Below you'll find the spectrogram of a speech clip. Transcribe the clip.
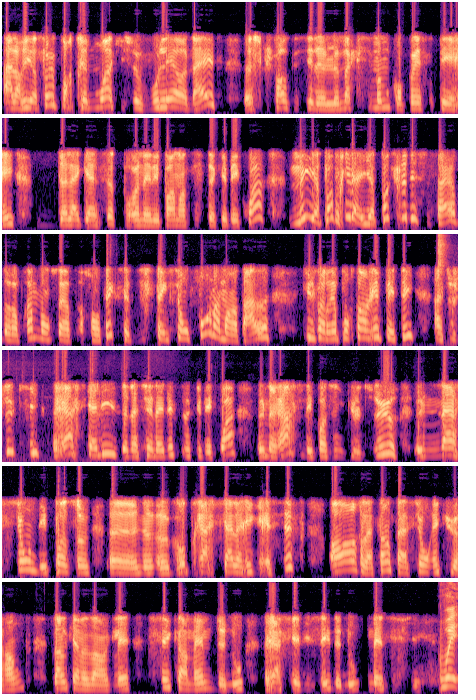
Alors, il a fait un portrait de moi qui se voulait honnête, euh, ce que je pense que c'est le, maximum qu'on peut espérer de la Gazette pour un indépendantiste québécois, mais il n'a pas pris, il a pas cru nécessaire de reprendre dans son texte cette distinction fondamentale qu'il faudrait pourtant répéter à tous ceux qui racialisent le nationalisme québécois. Une race n'est pas une culture, une nation n'est pas un, euh, un, groupe racial régressif. Or, la tentation récurrente dans le Canada anglais, c'est quand même de nous racialiser, de nous nazifier. Oui.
